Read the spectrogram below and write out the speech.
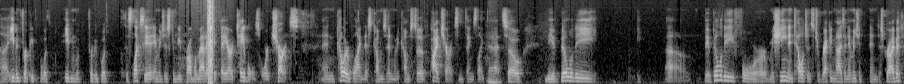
Uh, even for people with even for people with dyslexia, images can be problematic if they are tables or charts. And color blindness comes in when it comes to pie charts and things like that. So the ability uh, the ability for machine intelligence to recognize an image and, and describe it,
